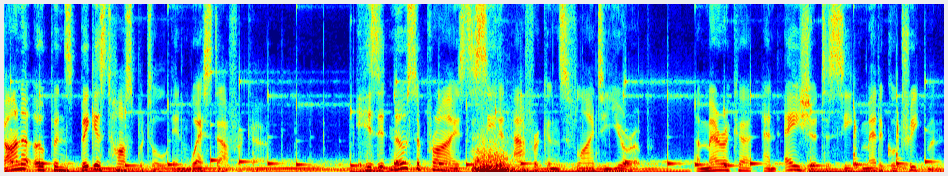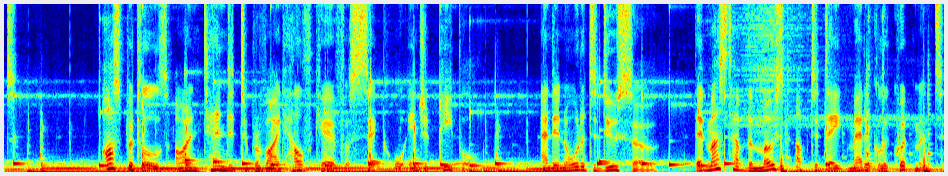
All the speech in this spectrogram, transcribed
Ghana opens biggest hospital in West Africa. Is it no surprise to see that Africans fly to Europe, America and Asia to seek medical treatment? Hospitals are intended to provide healthcare for sick or injured people, and in order to do so, they must have the most up-to-date medical equipment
